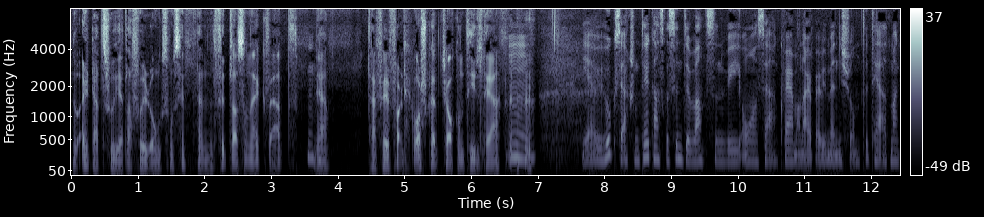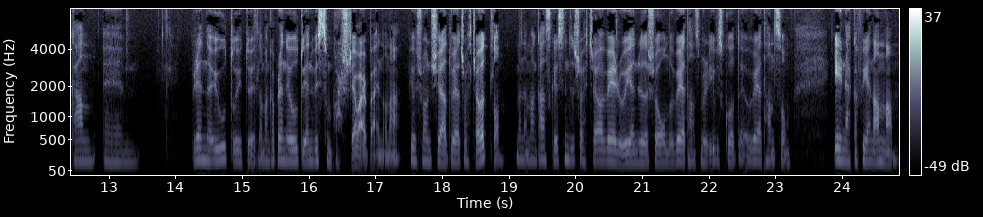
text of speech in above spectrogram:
nu är det tror jag att för ung som sen fylla sån här kvärt ja därför för det går ska jag kom till det Ja, vi husker akkurat det er ganske sinte vansen vi oansett hver man arbeider vi menneskene til at man kan um, brenne ut og ut, eller man kan brenne ut i en viss som parst av arbeidene. Bjør sånn ikke at vi er trøttere av øtlån, men man kan skrive sinte trøttere av være i en relasjon, og være at han som er i og være at han som er nekka for en annan.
